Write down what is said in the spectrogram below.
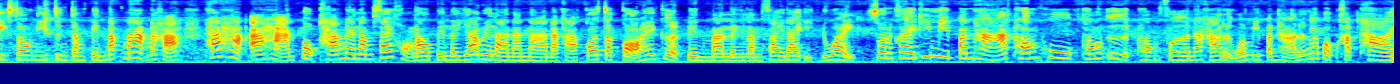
ติกซองนี้จึงจำเป็นมาก ๆนะคะ ถ้าหากอาหารตกค้างในลำไส้ของเราเป็นระยะเวลานานๆนะคะ ก็จะก่อให้เกิดเป็นมะเร็งลำไส้ได้อีกด้วย ส่วนใครที่มีปัญหาท้องผูก ท้องอืดท้องเฟ้อนะคะ หรือว่ามีปัญหาเรื่องระบบขับถ่าย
